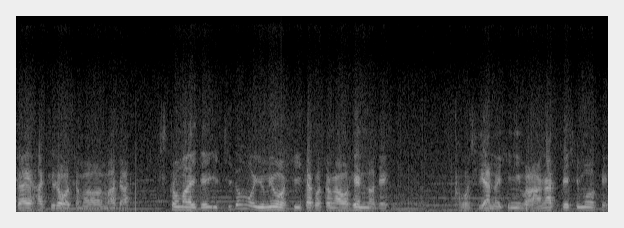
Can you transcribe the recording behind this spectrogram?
大八郎様はまだ人前で一度も弓を引いたことがおへんので投資屋の日には上がってしもうて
